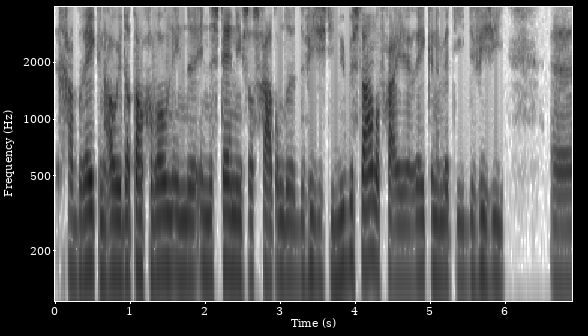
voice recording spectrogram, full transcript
gaat berekenen. Hou je dat dan gewoon in de, in de standings als het gaat om de divisies die nu bestaan? Of ga je rekenen met die divisie eh,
